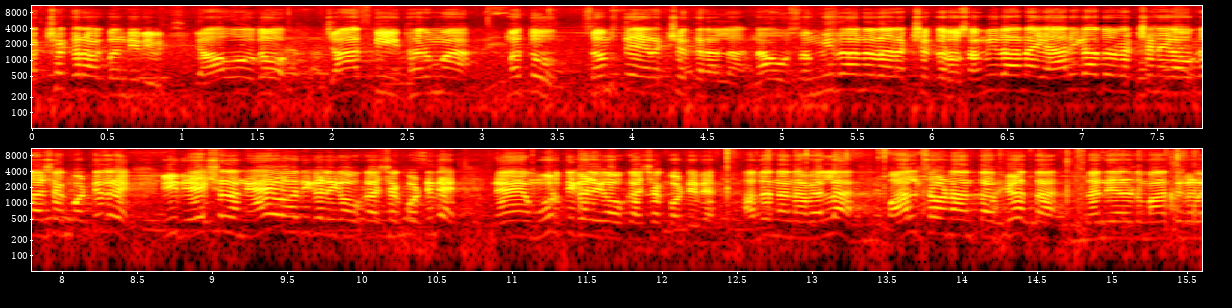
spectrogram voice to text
ರಕ್ಷಕರಾಗಿ ಬಂದಿದ್ದೀವಿ ಯಾವುದೋ ಜಾತಿ, ಧರ್ಮ ಮತ್ತು ಸಂಸ್ಥೆಯ ರಕ್ಷಕರಲ್ಲ, ನಾವು ಸಂವಿಧಾನದ ರಕ್ಷಕರು. ಸಂವಿಧಾನ ಯಾರಿಗಾದ್ರೂ ರಕ್ಷಣೆಗೆ ಅವಕಾಶ ಕೊಟ್ಟಿದ್ರೆ, ಈ ದೇಶದ ನ್ಯಾಯವಾದಿಗಳಿಗೆ ಅವಕಾಶ ಕೊಟ್ಟಿದೆ, ನ್ಯಾಯಮೂರ್ತಿಗಳಿಗೆ ಅವಕಾಶ ಕೊಟ್ಟಿದೆ. ಅದನ್ನ ನಾವೆಲ್ಲ ಪಾಲಿಸೋಣ ಅಂತ ಹೇಳ್ತಾ ನನ್ನ ಎರಡು ಮಾತುಗಳ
